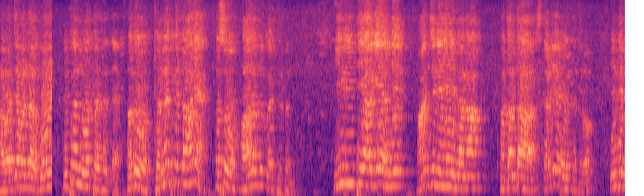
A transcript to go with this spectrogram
ಆ ವಜ್ರ ಬಂದ ಗೋವಿ ಕುತ್ಕೊಂಡು ನೋಡ್ತಾ ಇದ್ದಂತೆ. ಅದು ತನ್ನದಿಗೆ ತಾನೇ ಹಸು ಹಾಲನ್ನು ಕರಿತಿದ್ದಂತೆ ಈ ರೀತಿಯಾಗಿ ಅಲ್ಲಿ ಆಂಜನೇಯ ಇದ್ದಾನ ಅಂತಂತ ಸ್ಥಳೀಯರು ಹೇಳ್ತಿದ್ರು. ಇಂದಿನ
